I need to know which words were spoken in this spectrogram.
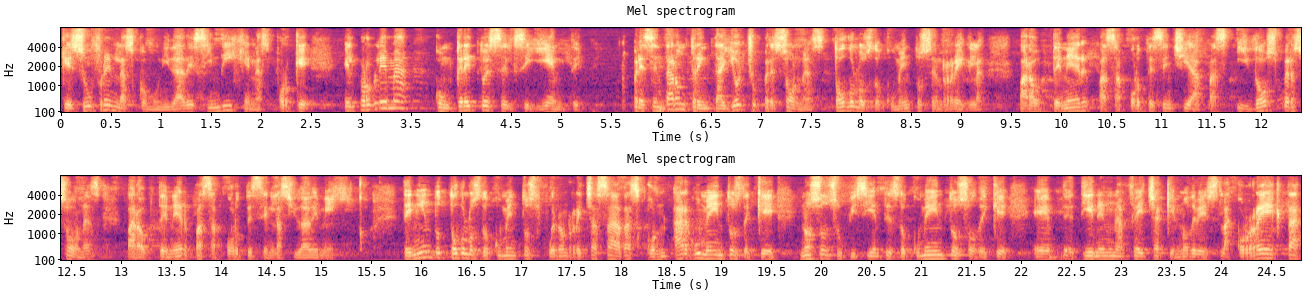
que sufren las comunidades indígenas, porque el problema concreto es el siguiente. Presentaron 38 personas todos los documentos en regla para obtener pasaportes en Chiapas y dos personas para obtener pasaportes en la Ciudad de México teniendo todos los documentos, fueron rechazadas con argumentos de que no son suficientes documentos o de que eh, tienen una fecha que no debe ser la correcta,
